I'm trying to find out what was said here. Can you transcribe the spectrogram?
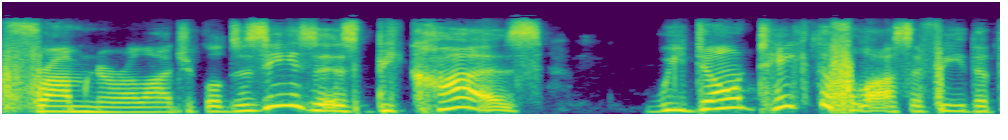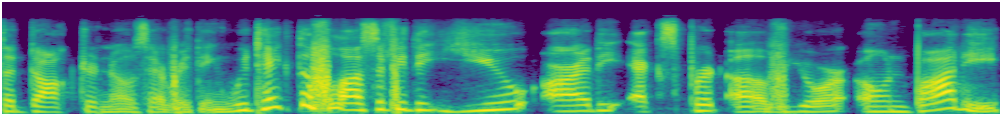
from neurological diseases because we don't take the philosophy that the doctor knows everything. We take the philosophy that you are the expert of your own body.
